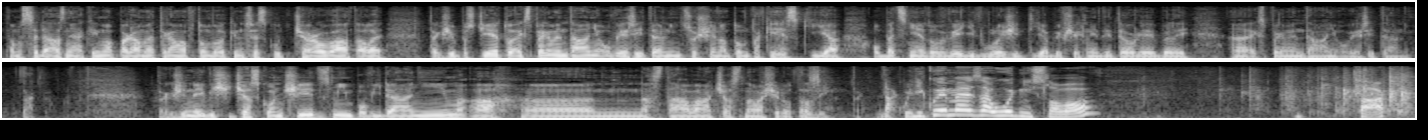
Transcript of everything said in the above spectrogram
tam se dá s nějakýma parametrama v tom velkém třesku čarovat, ale takže prostě je to experimentálně ověřitelný, což je na tom taky hezký a obecně je to vědět důležitý, aby všechny ty teorie byly experimentálně ověřitelné. Tak. Takže nejvyšší čas skončit s mým povídáním a e, nastává čas na vaše dotazy. Tak, děkuji. tak děkujeme za úvodní slovo. Tak.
